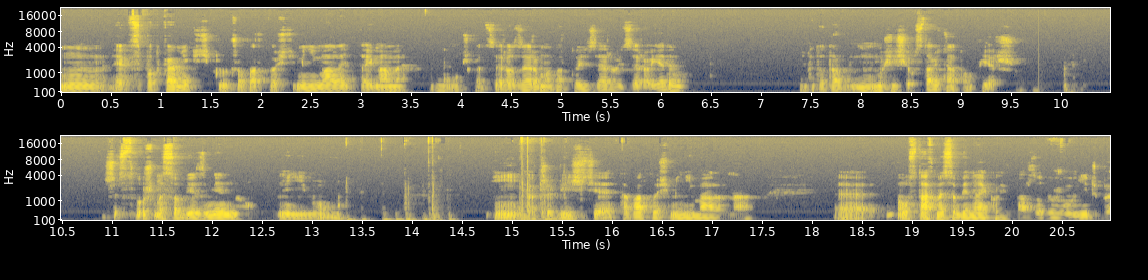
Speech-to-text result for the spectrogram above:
mm, jak spotkamy jakiś klucz o wartości minimalnej, tutaj mamy mm, na przykład 0,0 ma wartość 0 i 0,1, to ta musi się ustawić na tą pierwszą. Stwórzmy sobie zmienną minimum i oczywiście ta wartość minimalna e, no ustawmy sobie na jakąś bardzo dużą liczbę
